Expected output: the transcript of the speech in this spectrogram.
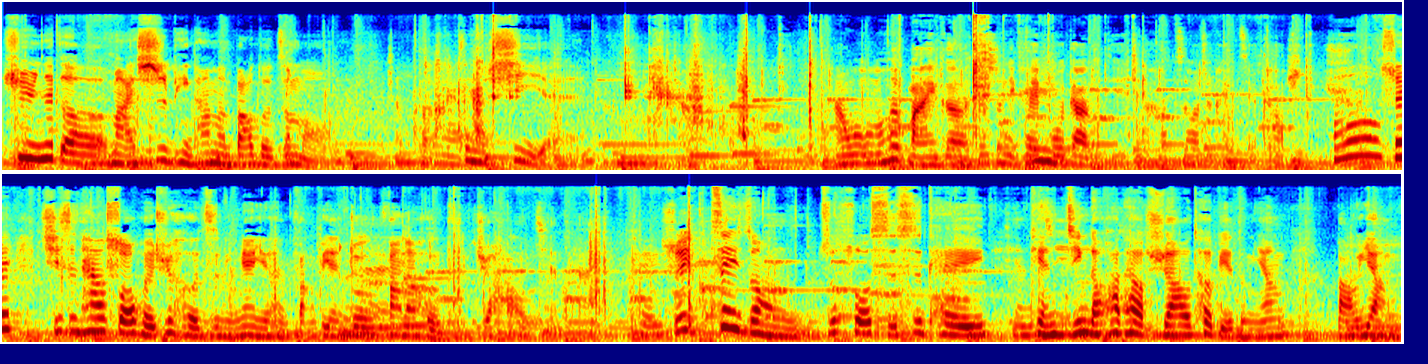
去那个买饰品，他们包的这么这么细耶。然后我们会绑一个，就是你可以剥掉的叠件，然后之后就可以直接套上去，哦，所以其实它要收回去盒子里面也很方便，就放到盒子里就好了。简单。所以这种就说十四 K 田金的话，它有需要特别怎么样保养吗？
